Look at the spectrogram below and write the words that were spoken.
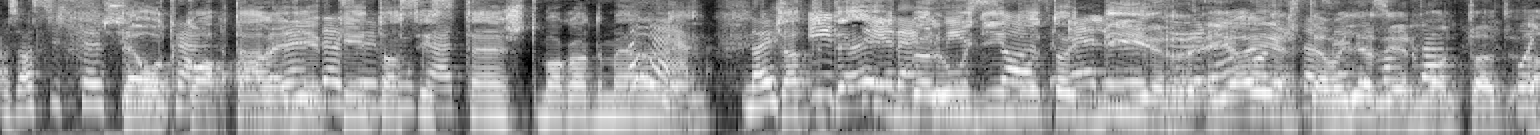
az asszisztens Te ott kaptál egyébként asszisztenst magad mellé? Nem. Na és Tehát itt te egyből úgy indult, hogy dír. Ja, értem, hogy ezért mondtad. Hogy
